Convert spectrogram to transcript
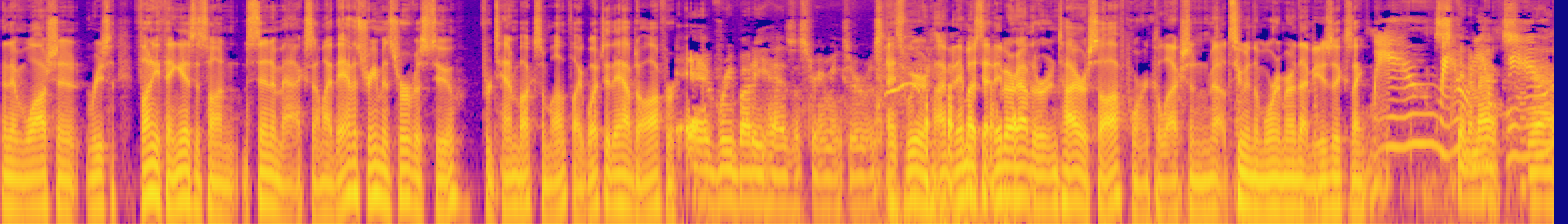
And then watching it recently. Funny thing is, it's on Cinemax. I'm like, they have a streaming service too for ten bucks a month. Like, what do they have to offer? Everybody has a streaming service. It's weird. I mean, they must. Have, they better have their entire soft porn collection about two in the morning. Remember that music? It's like meow, Skinamax. Yeah.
